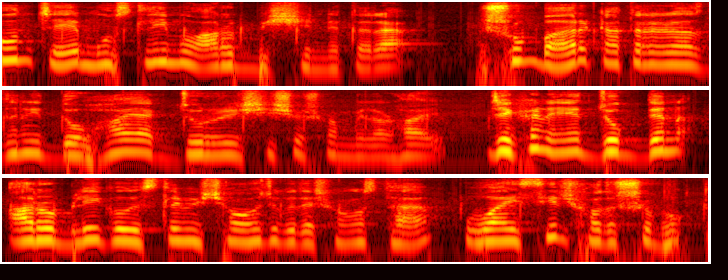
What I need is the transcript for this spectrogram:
মঞ্চে মুসলিম ও আরব বিশ্বের নেতারা। সোমবার কাতারের রাজধানী দোহায় এক জরুরি শীর্ষ সম্মেলন হয়, যেখানে যোগ দেন আরব লীগ ও ইসলামী সহযোগিতা সংস্থা ওয়াইসির সদস্যভুক্ত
